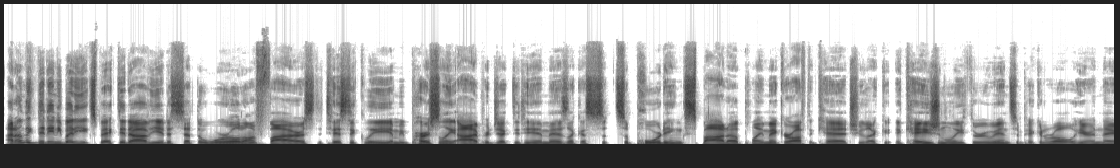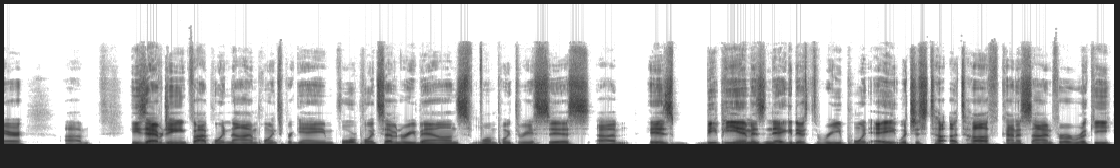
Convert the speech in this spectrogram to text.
I don't think that anybody expected Avdija to set the world on fire statistically. I mean, personally, I projected him as like a s- supporting spot up playmaker off the catch who like occasionally threw in some pick and roll here and there. Um, he's averaging 5.9 points per game, 4.7 rebounds, 1.3 assists. Um, his BPM is negative 3.8, which is t- a tough kind of sign for a rookie.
